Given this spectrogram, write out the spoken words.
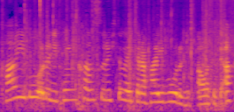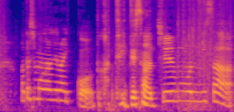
ハイボールに転換する人がいたらハイボールに合わせて、あ、私も同じの1個とかって言ってさ、注文にさ、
